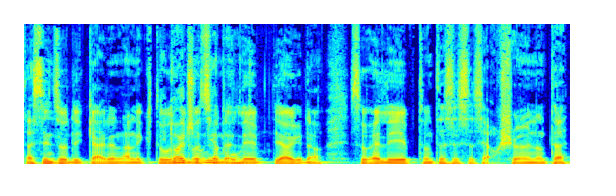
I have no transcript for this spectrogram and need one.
das sind so die kleinen Anekdoten, die, die man so erlebt. Ja, genau, so erlebt und das ist das ja auch schön. Und äh,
